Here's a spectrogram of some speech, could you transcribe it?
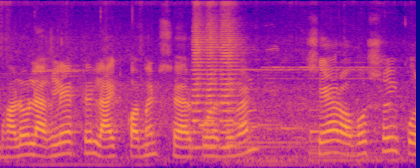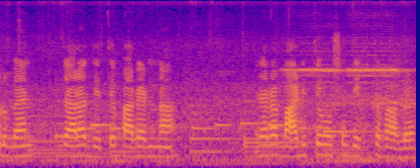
ভালো লাগলে একটা লাইক কমেন্ট শেয়ার করে দেবেন। শেয়ার অবশ্যই করবেন, যারা যেতে পারেন না, যারা বাড়িতে বসে দেখতে পাবেন।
